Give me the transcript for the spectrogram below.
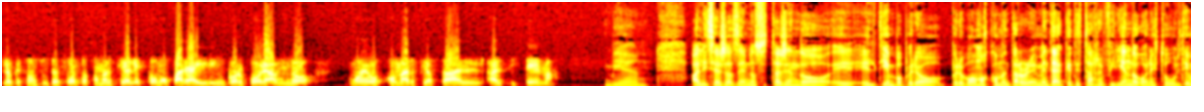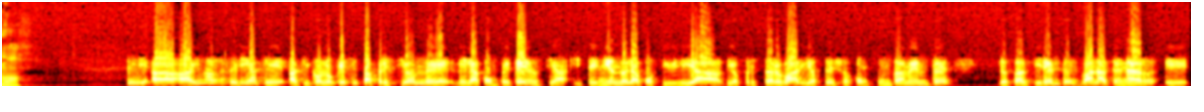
lo que son sus esfuerzos comerciales como para ir incorporando nuevos comercios al, sistema. Bien. Alicia, ya se nos está yendo eh, el tiempo, pero, pero ¿podemos comentar brevemente a qué te estás refiriendo con esto último? Sí, ahí nos refería que, a que con lo que es esta presión de, de la competencia y teniendo la posibilidad de ofrecer varios sellos conjuntamente, los adquirentes van a tener eh,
